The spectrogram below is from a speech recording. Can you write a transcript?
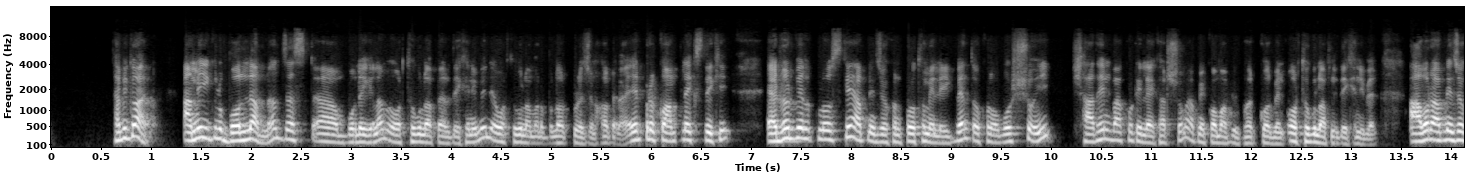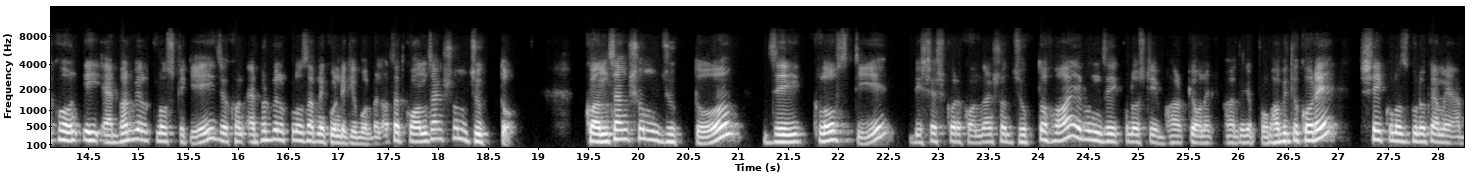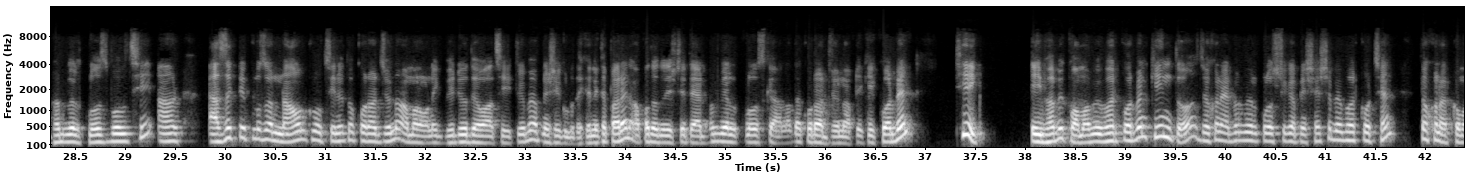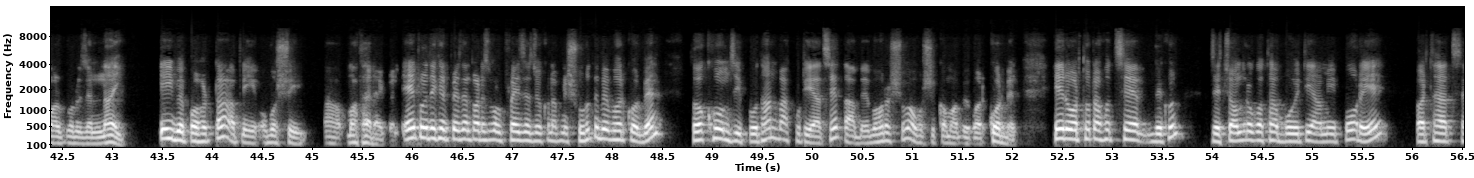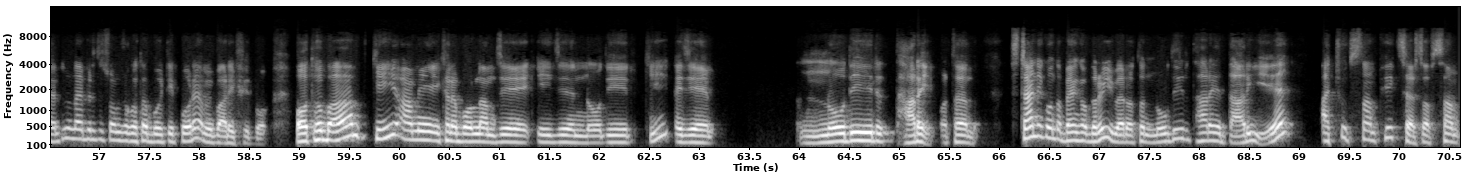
হ্যাভি গট আমি এগুলো বললাম না জাস্ট বলে গেলাম, অর্থগুলো আপনারা দেখে নেবেন অর্থগুলো আমার বলার প্রয়োজন হবে না। এরপর কমপ্লেক্স দেখি। অ্যাডভার্বিয়াল ক্লোজকে আপনি যখন প্রথমে লিখবেন, তখন অবশ্যই স্বাধীন বাক্যটি লেখার সময় আপনি কমা ব্যবহার করবেন, অর্থগুলো আপনি দেখে নেবেন। আবার আপনি যখন এই অ্যাডভার্বিয়াল ক্লোজটিকে এই যখন অ্যাডভার্বিয়াল ক্লোজ আপনি কোনটিকে বলবেন, অর্থাৎ কনজাংশন যুক্ত কনজাংশন যুক্ত যেই ক্লোজটি বিশেষ করে কনজাংশন যুক্ত হয় এবং যে ক্লোজটি ভার্বকে অনেক ভাবে প্রভাবিত করে, সেই ক্লোজ গুলোকে আমি অ্যাডভার্বিয়াল ক্লোজ বলছি। আর অ্যাজেক্টিভ ক্লোজ আর নাউন ক্লোজ চিহ্নিত করার জন্য আমার অনেক ভিডিও দেওয়া আছে ইউটিউবে আপনি সেগুলো দেখে নিতে পারেন। আপাতত দৃষ্টিতে অ্যাডভার্বিয়াল ক্লোজকে আলাদা করার জন্য আপনি কি করবেন? ঠিক এইভাবে কমা ব্যবহার করবেন। কিন্তু যখন অ্যাডভার্বিয়াল ক্লোজটিকে আপনি শেষে ব্যবহার করছেন, তখন আর কমার প্রয়োজন নাই। এই ব্যাপারটা আপনি অবশ্যই মাথায় রাখবেন। এরপর দেখেন প্রেজেন্ট পার্টিসিপল ফ্রেজে যখন আপনি শুরুতে ব্যবহার করবেন, তখন যে প্রধান বাক্যটি আছে তা ব্যবহারের সময় অবশ্যই কমা ব্যবহার করবেন। এর অর্থটা হচ্ছে, দেখুন, যে চন্দ্রকথা বইটি আমি পড়ে, অর্থাৎ সেন্ট্রাল লাইব্রেরিতে চন্দ্রকথা বইটি পড়ে আমি বাড়ি ফিরবো। অথবা কি আমি এখানে বললাম যে, এই যে নদীর কি, এই যে নদীর ধারে, অর্থাৎ standing on the bank of the river অর্থাৎ নদীর ধারে দাঁড়িয়ে I took some pictures of some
